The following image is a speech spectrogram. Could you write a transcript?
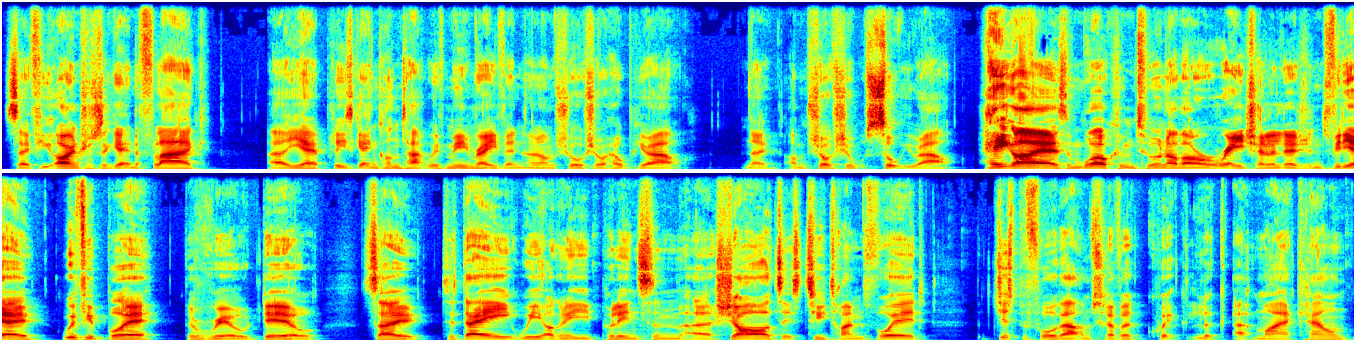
So if you are interested in getting a flag, uh, yeah, please get in contact with Moonraven and I'm sure she'll help you out. No, I'm sure she'll sort you out. Hey guys, and welcome to another Raid Shadow Legends video with your boy, The Real Deal. So today we are going to be pulling some uh, shards. It's two times void just before that, I'm just going to have a quick look at my account.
